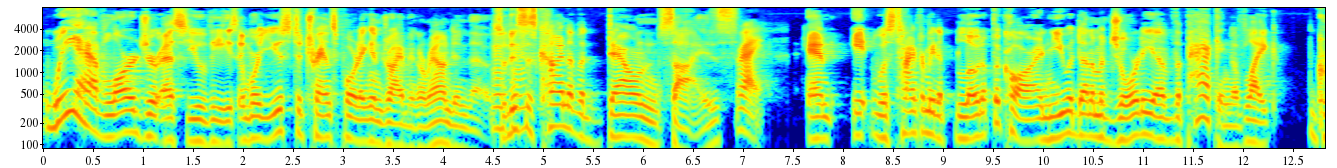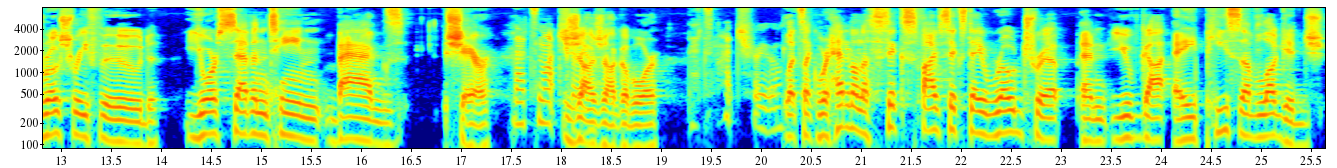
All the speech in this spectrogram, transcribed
we have larger SUVs and we're used to transporting and driving around in those. So Mm-hmm. this is kind of a downsize. Right. And it was time for me to load up the car and you had done a majority of the packing of like grocery food, your 17 bags share, That's not true. Zsa Zsa Gabor. That's not true. Let's like we're headed on a six, five, six day road trip and you've got a piece of luggage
